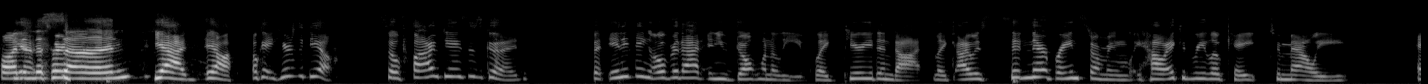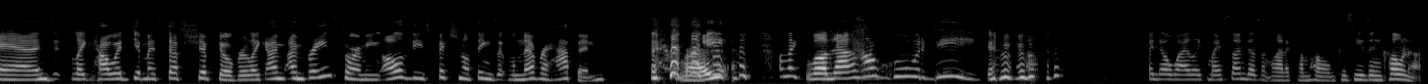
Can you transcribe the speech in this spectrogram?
Fun Yeah, in the sun. Yeah, yeah. Okay, here's the deal. So five days is good, but anything over that and you don't want to leave, like period and dot. Like I was sitting there brainstorming how I could relocate to Maui and like how I'd get my stuff shipped over. Like I'm I'm brainstorming all of these fictional things that will never happen. Right? I'm like, well, now how cool would it be? I know why. Like my son doesn't want to come home because he's in Kona.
